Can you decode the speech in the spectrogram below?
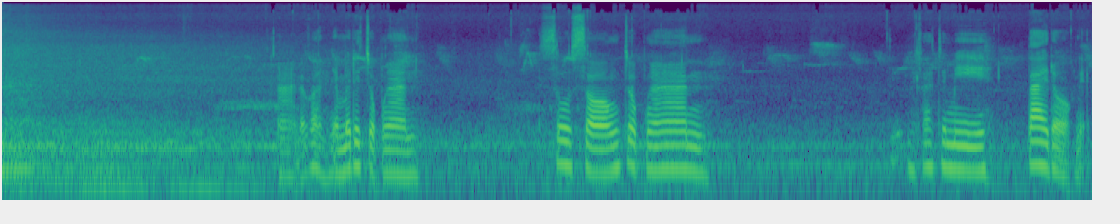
4 แล้วก่อนยังไม่ได้จบงาน โซ่สองจบงานนะคะจะมีใต้ดอกเนี่ย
